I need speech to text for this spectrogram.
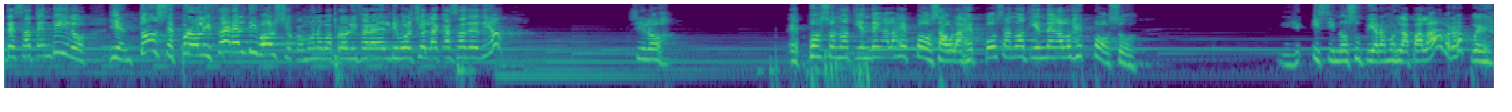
desatendido y entonces prolifera el divorcio. ¿Cómo no va a proliferar el divorcio en la casa de Dios? Si los esposos no atienden a las esposas o las esposas no atienden a los esposos. Y, y si no supiéramos la palabra, pues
